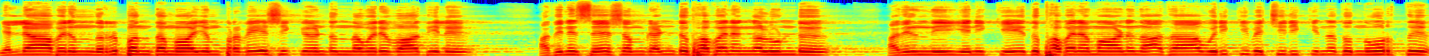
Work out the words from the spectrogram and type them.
എല്ലാവരും നിർബന്ധമായും പ്രവേശിക്കേണ്ടുന്ന ഒരു വാതിൽ. അതിനുശേഷം രണ്ട് ഭവനങ്ങളുണ്ട്. അതിൽ നീ എനിക്കേത് ഭവനമാണ് നാഥ ഒരുക്കി വെച്ചിരിക്കുന്നതെന്നോർത്ത്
